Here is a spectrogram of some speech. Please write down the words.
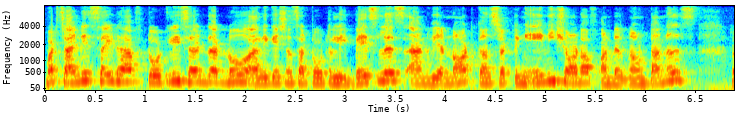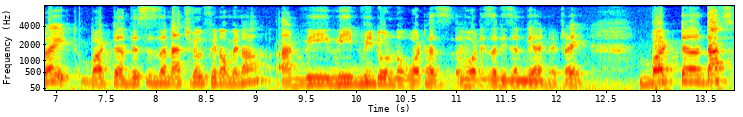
But Chinese side have totally said that no allegations are totally baseless and we are not constructing any sort of underground tunnels, right? But uh, this is the natural phenomena and we, we we don't know what has what is the reason behind it, right? But uh, that's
